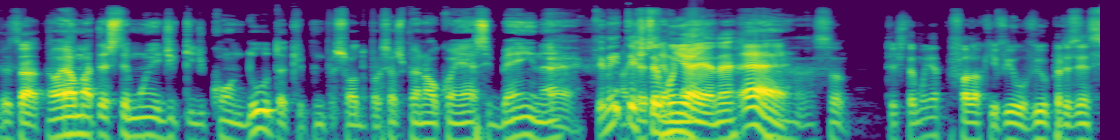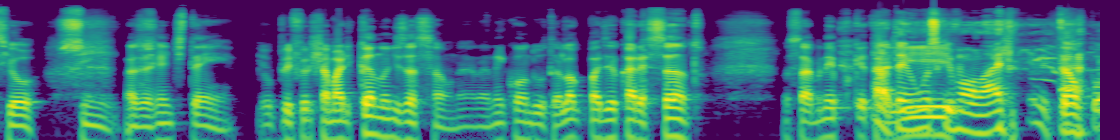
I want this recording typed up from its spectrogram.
Exato. Então é uma testemunha de, de conduta, que o pessoal do processo penal conhece bem, né? É, que nem testemunha, testemunha, é, né? É. Essa testemunha é para falar o que viu, viu, presenciou. Sim. Mas a gente tem, eu prefiro chamar de canonização, né? É nem conduta. Logo para dizer o cara é santo, não sabe nem porque tá não, ali. Tem uns que vão lá e... Então, pô,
